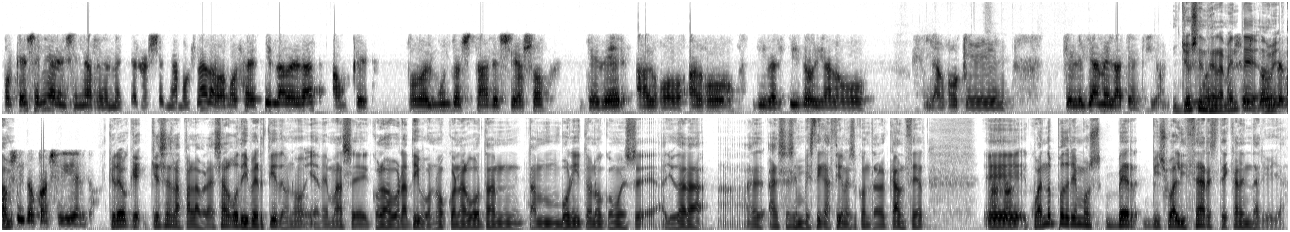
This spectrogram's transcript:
porque enseñar, enseñar realmente no enseñamos nada, vamos a decir la verdad, aunque todo el mundo está deseoso de ver algo, algo divertido y algo, y algo que, que le llame la atención. Yo sinceramente lo hemos ido consiguiendo. Creo que, esa es la palabra, es algo divertido, ¿no? Y además eh, colaborativo, ¿no? Con algo tan tan bonito, ¿no? Como es eh, ayudar a, a, esas investigaciones contra el cáncer. Eh, ¿Cuándo podremos ver, visualizar este calendario ya,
